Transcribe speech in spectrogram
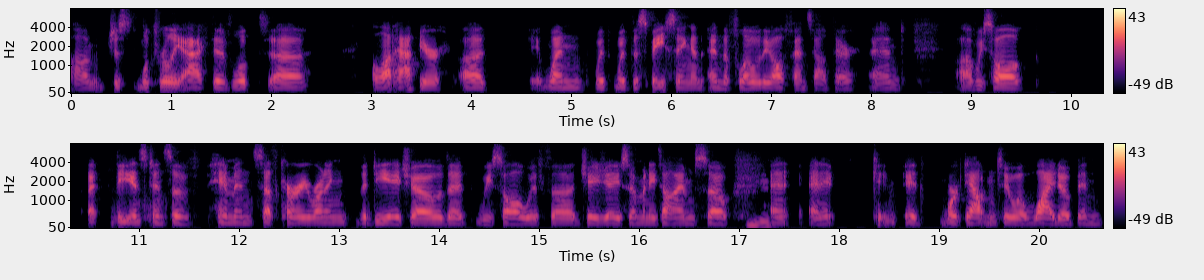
Um, just looked really active. Looked uh, a lot happier uh, when with with the spacing and, and the flow of the offense out there. And uh, we saw uh, the instance of him and Seth Curry running the DHO that we saw with uh, JJ so many times. So mm-hmm. and and it it worked out into a wide open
